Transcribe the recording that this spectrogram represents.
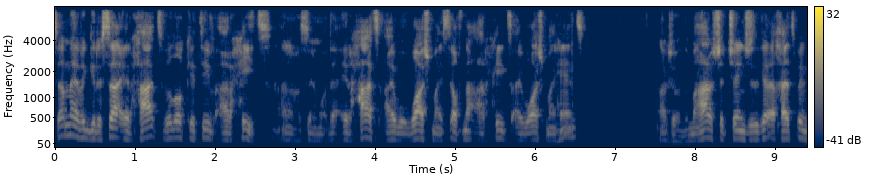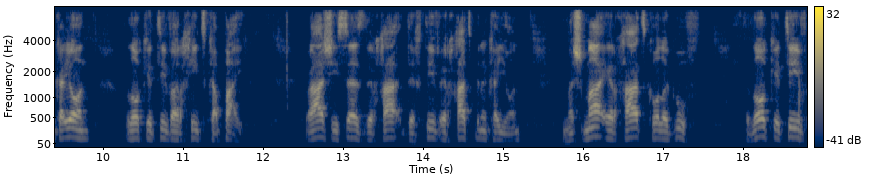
Some have a girsa irhatz velo ketiv arhitz. I don't understand what that irhatz. I will wash myself, not arhitz. I wash my hands. Actually, the Maharsha changes the chatz ben kayon velo ketiv arhitz kapai. Rashi says dechtiv irhatz ben kayon mashma irhatz kol aguf velo ketiv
